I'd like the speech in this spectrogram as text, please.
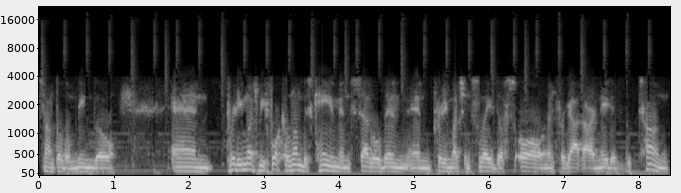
Santo Domingo. And pretty much before Columbus came and settled in and pretty much enslaved us all and forgot our native tongue,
